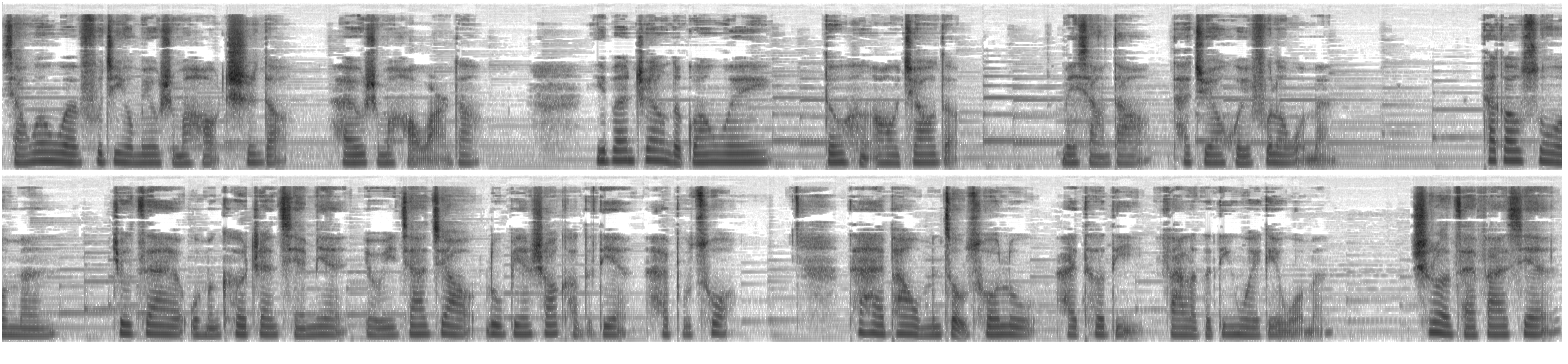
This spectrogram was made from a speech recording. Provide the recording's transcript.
想问问附近有没有什么好吃的，还有什么好玩的。一般这样的官微都很傲娇的，没想到他居然回复了我们。他告诉我们，就在我们客栈前面有一家叫路边烧烤的店，还不错。他还怕我们走错路，还特地发了个定位给我们。吃了才发现，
